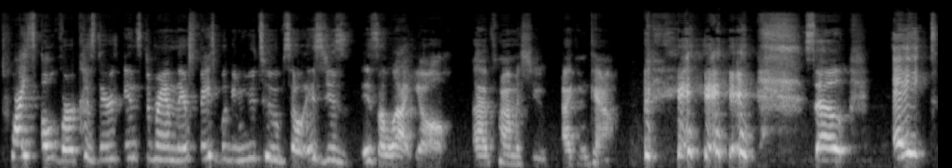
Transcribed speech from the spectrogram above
twice over because there's Instagram, there's Facebook, and YouTube. So it's just, it's a lot, y'all. I promise you, I can count. so, eight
